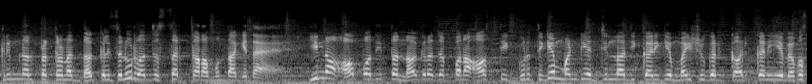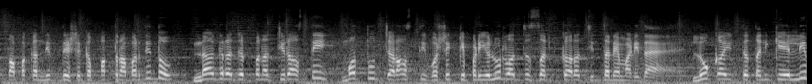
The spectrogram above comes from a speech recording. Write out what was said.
ಕ್ರಿಮಿನಲ್ ಪ್ರಕರಣ ದಾಖಲಿಸಲು ರಾಜ್ಯ ಸರ್ಕಾರ ಮುಂದಾಗಿದೆ. ಇನ್ನು ಆಪಾದಿತ ನಾಗರಾಜಪ್ಪನ ಆಸ್ತಿ ಗುರುತಿಗೆ ಮಂಡ್ಯ ಜಿಲ್ಲಾಧಿಕಾರಿಗೆ ಮೈ ಶುಗರ್ ಕಾರ್ಖಾನೆಯ ವ್ಯವಸ್ಥಾಪಕ ನಿರ್ದೇಶಕ ಪತ್ರ ಬರೆದಿದ್ದು, ನಾಗರಾಜಪ್ಪನ ಚಿರಾಸ್ತಿ ಮತ್ತು ಚರಾಸ್ತಿ ವಶಕ್ಕೆ ಪಡೆಯಲು ರಾಜ್ಯ ಸರ್ಕಾರ ಚಿಂತನೆ ಮಾಡಿದೆ. ಲೋಕಾಯುಕ್ತ ತನಿಖೆಯಲ್ಲಿ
